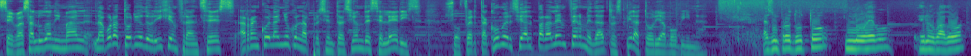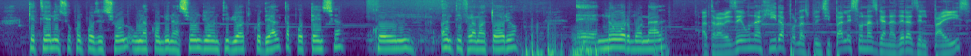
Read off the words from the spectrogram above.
Seba Salud Animal, laboratorio de origen francés, arrancó el año con la presentación de Celeris, su oferta comercial para la enfermedad respiratoria bovina. Es un producto nuevo, innovador, que tiene en su composición una combinación de un antibiótico de alta potencia con antiinflamatorio eh, no hormonal a través de una gira por las principales zonas ganaderas del país,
